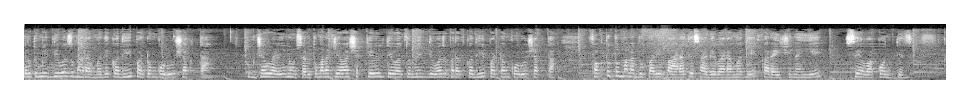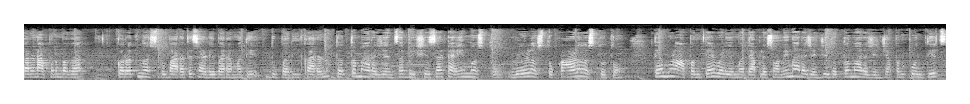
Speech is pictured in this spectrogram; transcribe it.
तर तुम्ही दिवसभरामध्ये कधीही पठण करू शकता. तुमच्या वेळेनुसार तुम्हाला जेव्हा शक्य होईल तेव्हा तुम्ही दिवसभरात कधीही पठण करू शकता. फक्त तुम्हाला दुपारी बारा ते साडेबारामध्ये करायची नाही आहे सेवा कोणतीच. कारण आपण बघा करत नसतो. बारा ते साडेबारामध्ये दुपारी कारण दत्त महाराजांचा भिक्षेचा टाईम असतो वेळ असतो काळ असतो तो. त्यामुळं आपण त्या वेळेमध्ये आपल्या स्वामी महाराजांची दत्त महाराजांची आपण कोणतीच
